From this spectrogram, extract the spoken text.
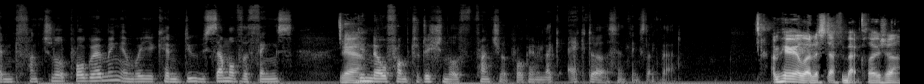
and functional programming, and where you can do some of the things Yeah. you know from traditional functional programming like actors and things like that. I'm hearing a lot of stuff about Clojure.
